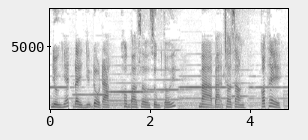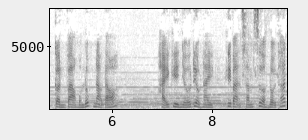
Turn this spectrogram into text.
nhưng nhét đầy những đồ đạc không bao giờ dùng tới mà bạn cho rằng có thể cần vào một lúc nào đó. Hãy ghi nhớ điều này khi bạn sắm sửa nội thất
